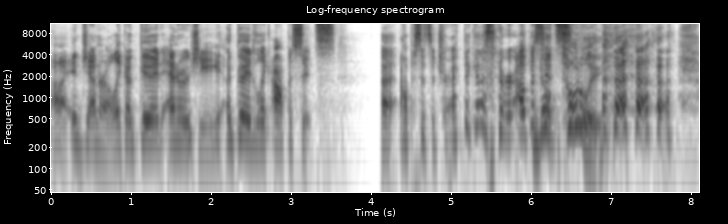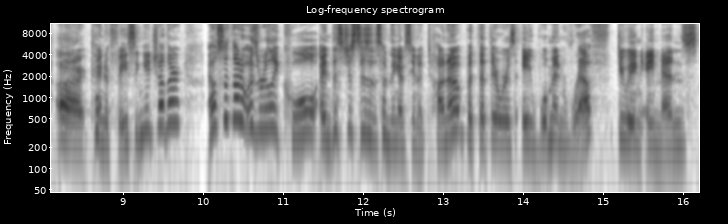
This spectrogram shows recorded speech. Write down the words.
uh, in general, like a good energy, a good like opposites, uh, opposites attract, I guess, or opposites. No, totally. uh, kind of facing each other. I also thought it was really cool, and this just isn't something I've seen a ton of, but that there was a woman ref doing a men's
